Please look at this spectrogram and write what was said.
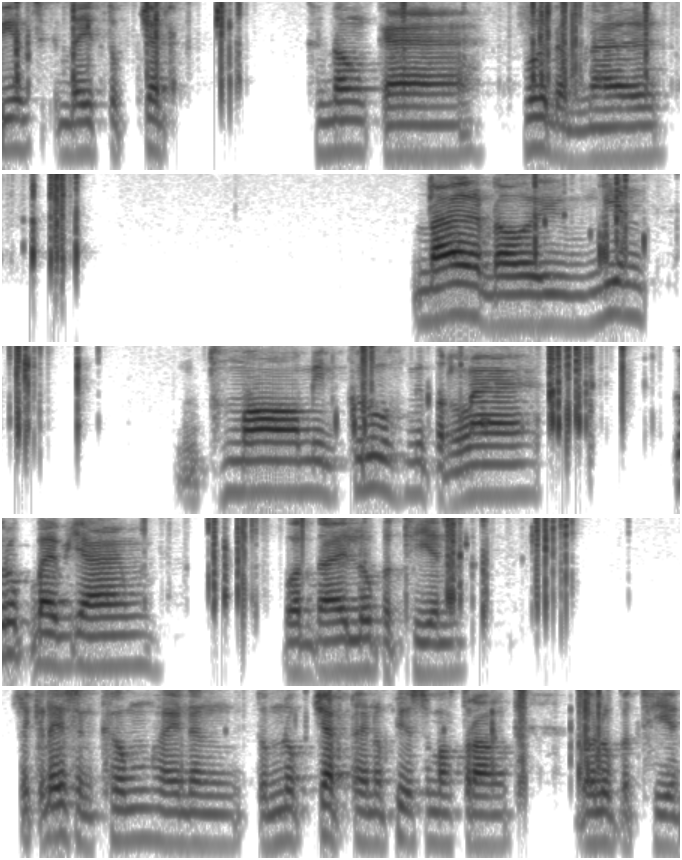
មានសេចក្តីទុកចិត្តក្នុងការធ្វើដំណើរដើរដោយមានថ្មមានគ្រោះមានបន្លាគ្រប់បែបយ៉ាងប៉ុន្តែលោកប្រធានសេចក្តីសង្ឃឹមហើយនឹងទំនុកចិត្តហើយនឹងភាពស្មោះត្រង់របស់លោកប្រធាន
